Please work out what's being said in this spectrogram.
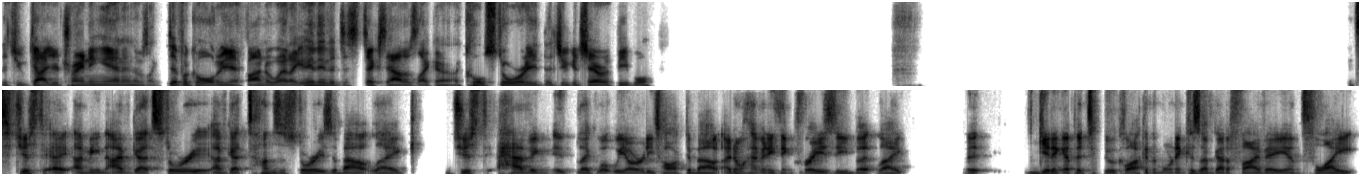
that you got your training in and it was like difficult or you find a way like anything that just sticks out as like a, a cool story that you could share with people? it's just I, I mean i've got story i've got tons of stories about like just having it like what we already talked about i don't have anything crazy but like Uh, getting up at two o'clock in the morning because i've got a 5 a.m flight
